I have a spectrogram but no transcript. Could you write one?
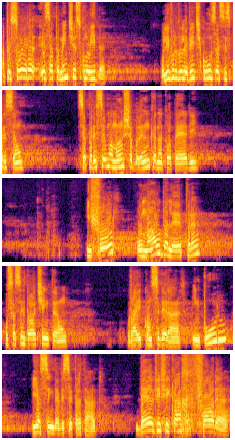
A pessoa era exatamente excluída. O livro do Levítico usa essa expressão. Se aparecer uma mancha branca na tua pele e for o mal da lepra, o sacerdote então vai considerar impuro e assim deve ser tratado. Deve ficar fora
